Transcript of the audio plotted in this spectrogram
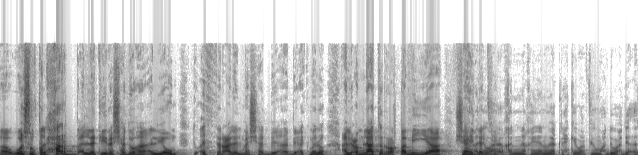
وسوق الحرب التي نشهدها اليوم تؤثر على المشهد بأكمله، العملات الرقمية شهدت خلينا خلينا أنا وياك نحكي فيهم واحدة واحدة،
